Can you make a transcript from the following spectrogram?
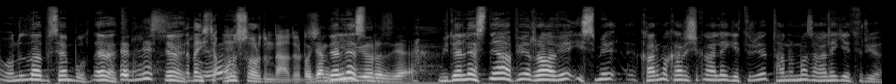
Onu da sen bul. Evet. Tedlis. Evet. Ben işte onu sordum daha doğrusu. Hocam Müdelles mi? bilmiyoruz ya. Müdelles ne yapıyor? Ravi ismi karma karışık hale getiriyor, tanınmaz hale getiriyor.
